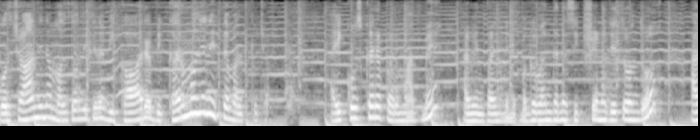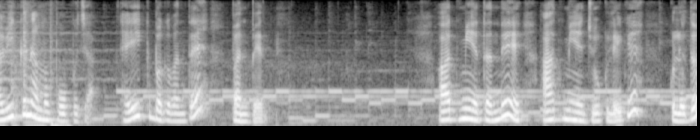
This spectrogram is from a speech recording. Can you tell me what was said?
ಬೊರ್ಚಾಂದಿನ ಮಲ್ತೊಂದಿತ್ತಿನ ವಿಕಾರ ವಿಕರ್ಮೊಲಿನ ಇತ್ತೆ ಮಲ್ಪುಜ. ಐಕೋಸ್ಕರ ಪರಮಾತ್ಮೆ ಅವಿನ ಬಂದಿನಿ ಭಗವಂತನ ಶಿಕ್ಷಣ ದೆತೊಂದು ಅವಿಕ್ ನಮ್ಮ ಪೋಪುಜ. ಐಕ್ ಭಗವಂತೆ ಪನ್ಪೇರು ಆತ್ಮೀಯ ತಂದೆ, ಆತ್ಮೀಯ ಜೋಕುಲೆಗೆ ಕುಲದು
